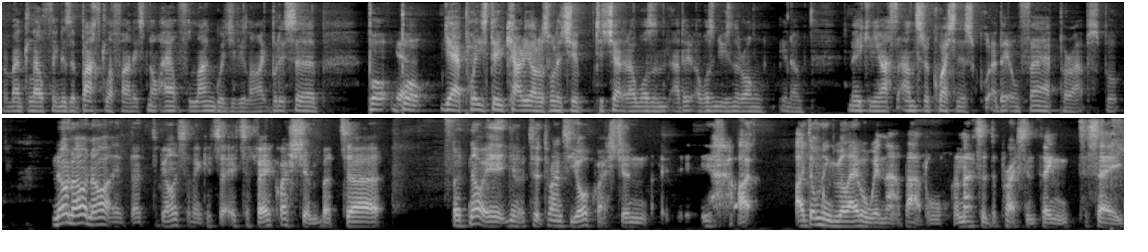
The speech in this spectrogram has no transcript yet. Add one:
a, mental health thing as a battle. I find it's not helpful language, if you like. But it's a. But yeah. but yeah, please do carry on. I just wanted to, to check that I wasn't I, I wasn't using the wrong you know making you answer a question that's a bit unfair perhaps. But no, no, no. to be honest, I think it's a it's a fair question, but uh, but no, it, you know, to, to answer your question, I I don't think we'll ever win that battle, and that's a depressing thing to say.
